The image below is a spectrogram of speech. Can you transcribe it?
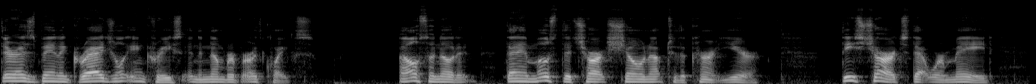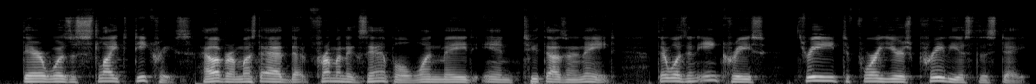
there has been a gradual increase in the number of earthquakes. I also noted that in most of the charts shown up to the current year, these charts that were made, there was a slight decrease. However, I must add that from an example one made in 2008, there was an increase three to four years previous to this date.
